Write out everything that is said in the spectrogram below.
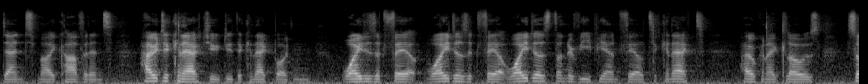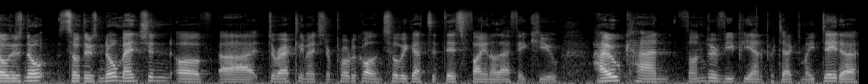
dent my confidence. How to connect? You do the connect button. Why does it fail? Why does it fail? Why does Thunder VPN fail to connect? How can I close? So there's no so there's no mention of uh, directly mention of protocol until we get to this final FAQ. How can Thunder VPN protect my data?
